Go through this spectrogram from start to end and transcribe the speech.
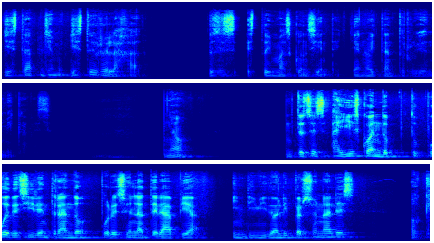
ya, está, ya estoy relajado. Entonces estoy más consciente, ya no hay tanto ruido en mi cabeza. ¿No? Entonces ahí es cuando tú puedes ir entrando, por eso en la terapia individual y personal es, ok,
